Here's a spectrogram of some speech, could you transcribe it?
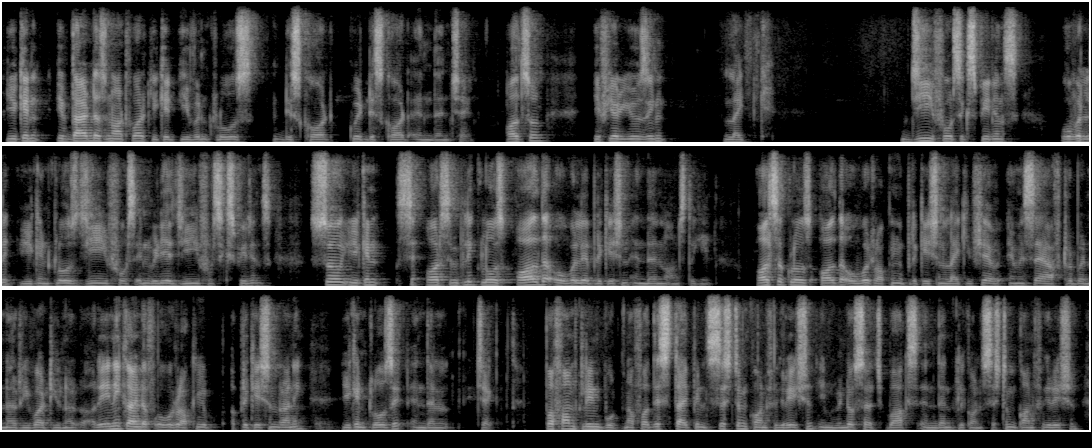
You can if that does not work you can even close discord quit discord and then check. Also if you're using like geforce experience overlay you can close geforce nvidia geforce experience. So you can or simply close all the overlay application and then launch the game also close all the overclocking application like if you have msi afterburner RivaTuner or any kind of overclocking application running you can close it and then check. Perform clean boot. Now for this type in system configuration in windows search box and then click on system configuration.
